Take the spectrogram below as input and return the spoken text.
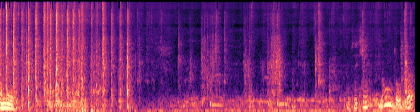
Anne Öteki ne oldu orada?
